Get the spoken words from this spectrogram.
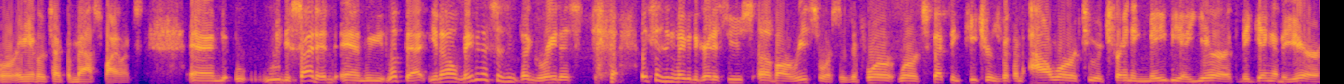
or any other type of mass violence. And we decided and we looked at, you know, maybe this isn't the greatest, this isn't maybe the greatest use of our resources. If we're, we're expecting teachers with an hour or two of training, maybe a year at the beginning of the year,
